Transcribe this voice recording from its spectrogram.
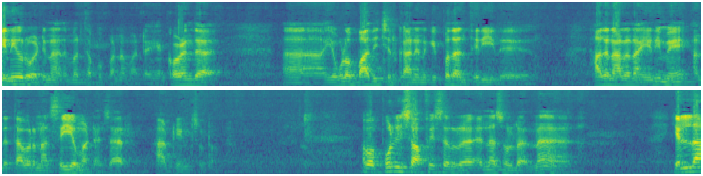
இனி ஒரு வாட்டி நான் அந்த மாதிரி தப்பு பண்ண மாட்டேன். என் குழந்தை எவ்வளோ பாதிச்சிருக்கான்னு எனக்கு இப்போ தான் தெரியுது. அதனால் நான் இனிமே அந்த தவறு நான் செய்ய மாட்டேன் சார் அப்படின்னு சொல்கிறோம் அப்போ போலீஸ் ஆஃபீஸர் என்ன சொல்கிறாருன்னா எல்லா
